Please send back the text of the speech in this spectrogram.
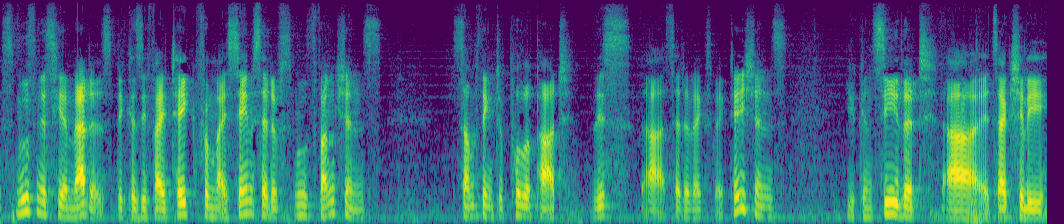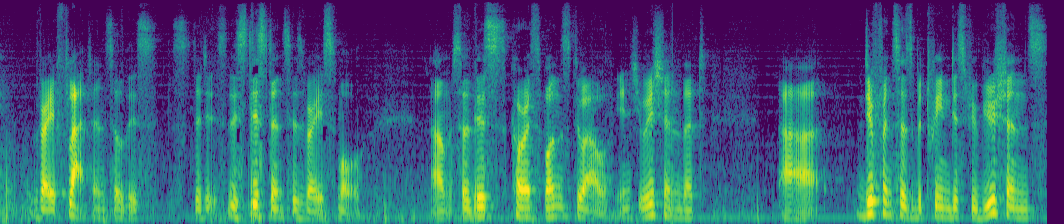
smoothness here matters because if I take from my same set of smooth functions something to pull apart this uh, set of expectations, you can see that uh, it's actually very flat, and so this, this distance is very small. Um, so this corresponds to our intuition that uh, differences between distributions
